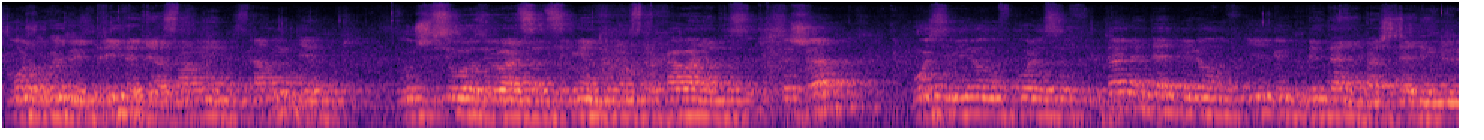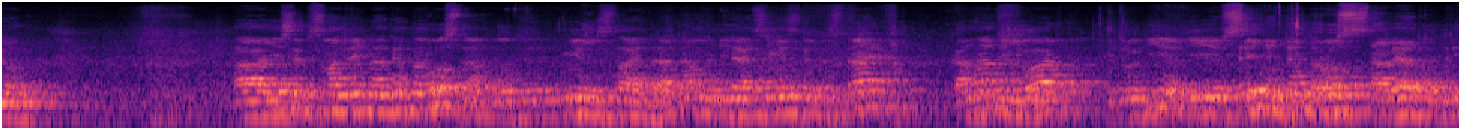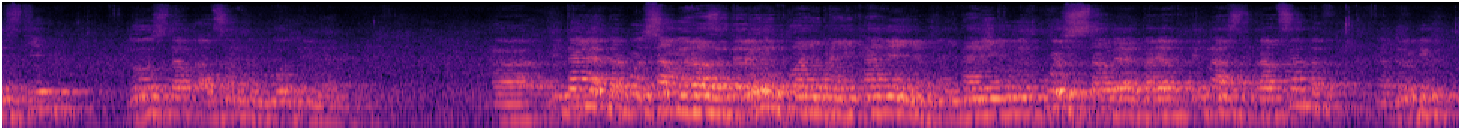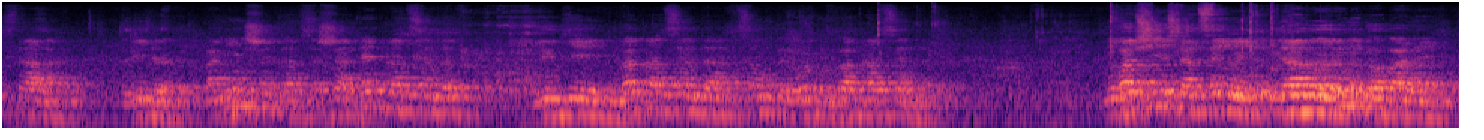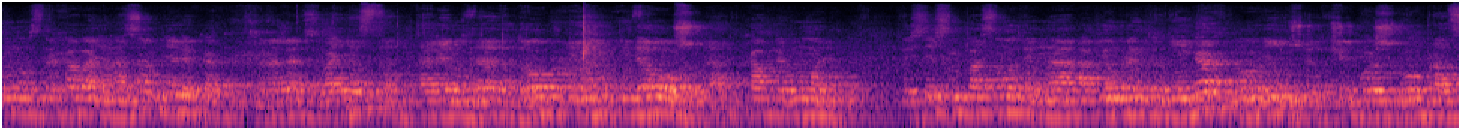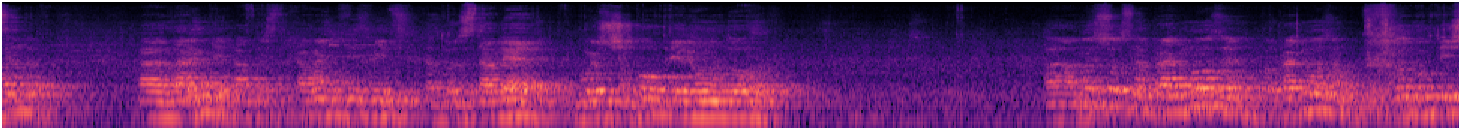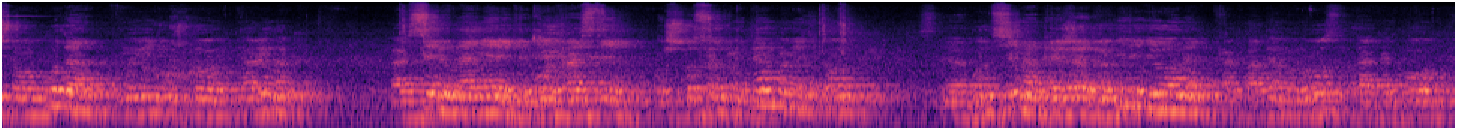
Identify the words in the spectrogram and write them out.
Можно выделить три такие основные страны, где лучше всего развивается сегмент страхования. Это США, 8 миллионов полисов, Италия 5 миллионов и Великобритания почти 1 миллион. А если посмотреть на темпы роста, вот ниже слайда, да, там выделяется несколько стран, Канада, ЮАР и другие, и в среднем темпы роста составляют от 30 до 100% в год примерно. А, Италия такой самый развитый рынок в плане проникновения. Проникновение умных полис составляет порядка 15%, а в других странах лидерах поменьше, да, в США 5%, UK 2%, а в целом по Европе 2%. Но вообще, если оценивать мировой рынок глобальный умного страхования, на самом деле, как выражается в агентстве, Талемус, да, это drop in the ocean, да, капля в море. Есть, если мы посмотрим на объем рынка в деньгах, мы увидим, что это чуть больше 2% э, на рынке автострахования физлиц, который составляет больше, чем полтриллиона долларов. А, ну и, собственно, прогнозы. По прогнозам до 2000 года мы видим, что рынок э, Северной Америки будет расти очень высокими темпами, он э, будет сильно опережать другие регионы, как по темпам роста, так и по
